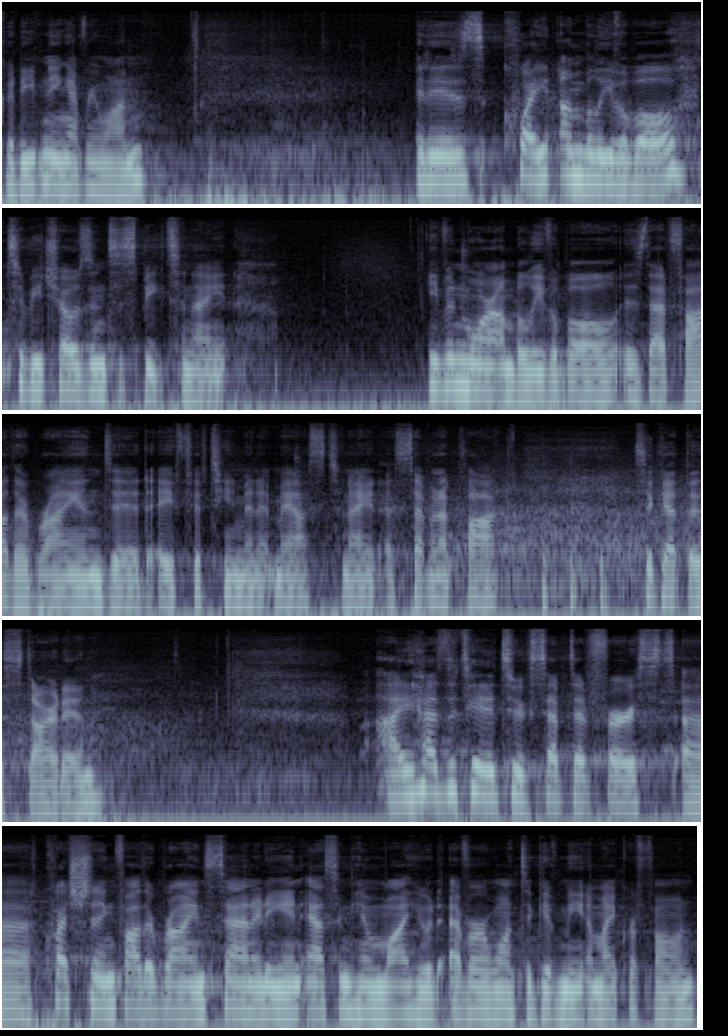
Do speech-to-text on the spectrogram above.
Good evening, everyone. It is quite unbelievable to be chosen to speak tonight. Even more unbelievable is that Father Brian did a 15 minute Mass tonight at 7 o'clock to get this started. I hesitated to accept at first, uh, questioning Father Brian's sanity and asking him why he would ever want to give me a microphone.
